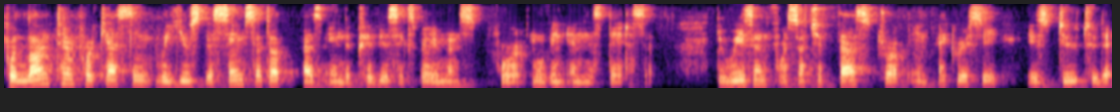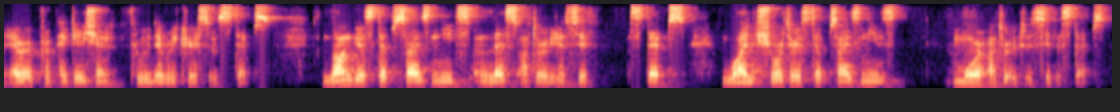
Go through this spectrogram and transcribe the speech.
For long-term forecasting, we use the same setup as in the previous experiments for moving MNIST dataset. The reason for such a fast drop in accuracy is due to the error propagation through the recursive steps. Longer step size needs less autoregressive steps, while shorter step size needs more autoregressive steps.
